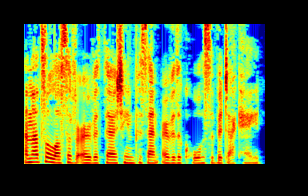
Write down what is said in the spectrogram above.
And that's a loss of over 13% over the course of a decade.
